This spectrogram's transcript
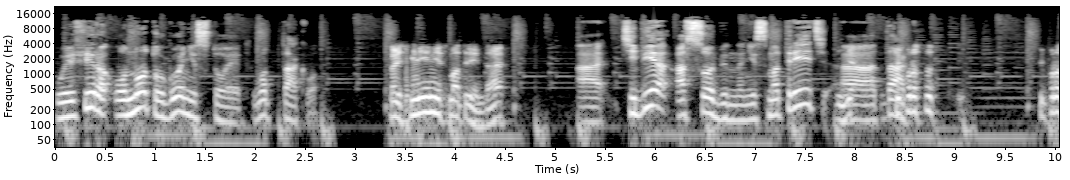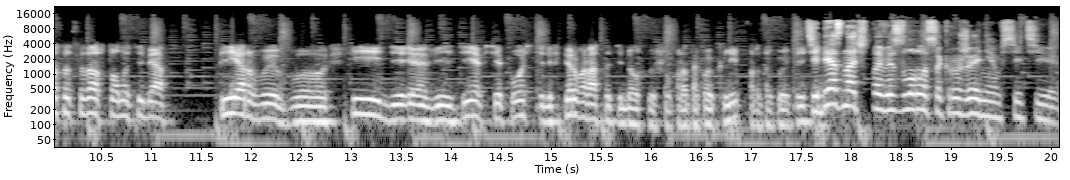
у эфира, оно того не стоит. Вот так вот. То есть мне не смотреть, да? А тебе особенно не смотреть. Я- а, ты, так, просто, ты просто сказал, что он у тебя первый в фиде, везде, все постили. В первый раз я тебя услышал про такой клип, про такую песню. тебе, значит, повезло с окружением в сети.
